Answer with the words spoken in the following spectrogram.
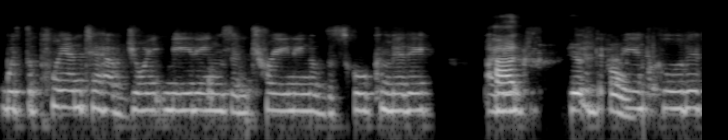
with the plan to have joint meetings and training of the school committee? Pat, should that oh. be included?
